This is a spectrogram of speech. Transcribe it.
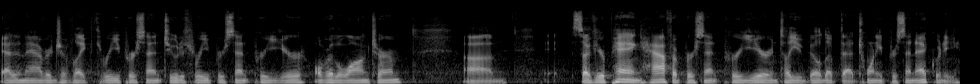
at an average of like 3%, 2 to 3% per year over the long term. Um, So if you're paying half a percent per year until you build up that 20% equity,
